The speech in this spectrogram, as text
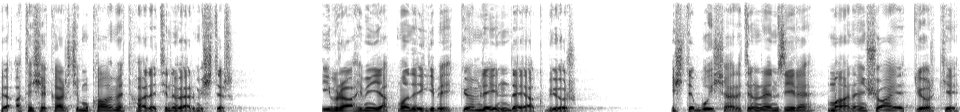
ve ateşe karşı mukavemet haletini vermiştir. İbrahim'i yakmadığı gibi gömleğini de yakmıyor. İşte bu işaretin remziyle manen şu ayet diyor ki,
